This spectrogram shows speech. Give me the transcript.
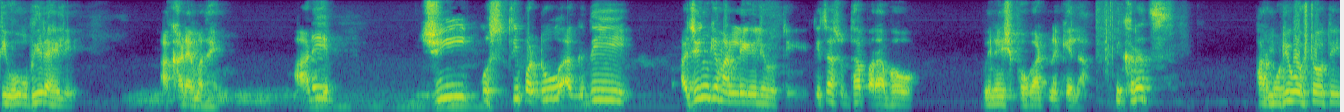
ती उभी राहिली आखाड्यामध्ये. आणि जी कुस्तीपटू अगदी अजिंक्य मानली गेली होती तिचा सुद्धा पराभव विनेश फोगाटनं केला. ही खरंच फार मोठी गोष्ट होती.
